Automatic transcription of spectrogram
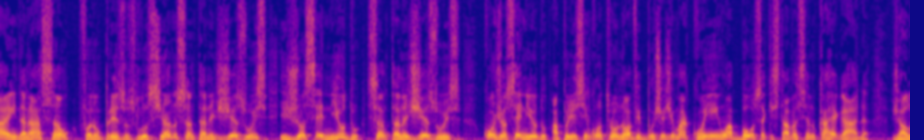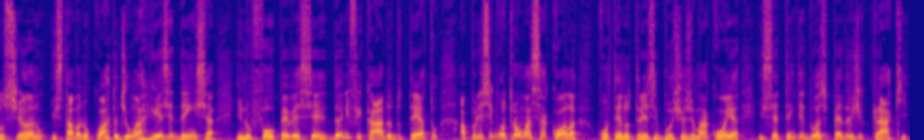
Ainda na ação, foram presos Luciano Santana de Jesus e Josenildo Santana de Jesus. Com Josenildo, a polícia encontrou nove buchas de maconha em uma bolsa que estava sendo carregada. Já Luciano estava no quarto de uma residência e no forro PVC danificado do teto, a polícia encontrou uma sacola contendo 13 buchas de maconha e 72 pedras de crack.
